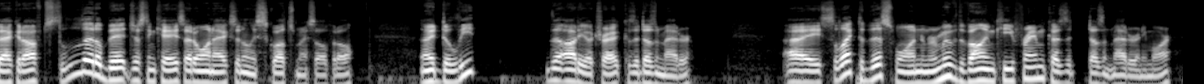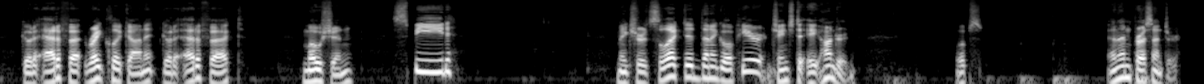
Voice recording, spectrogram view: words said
Back it off just a little bit, just in case. I don't want to accidentally squelch myself at all. And I delete the audio track because it doesn't matter. I select this one and remove the volume keyframe because it doesn't matter anymore. Go to Add Effect, right click on it, go to Add Effect, Motion, Speed. Make sure it's selected, then I go up here and change to 800. Whoops. And then press Enter.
